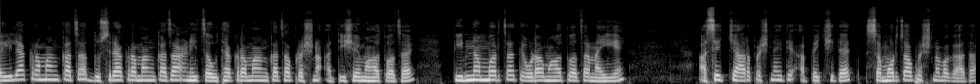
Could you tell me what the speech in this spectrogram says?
पहिल्या क्रमांकाचा दुसऱ्या क्रमांकाचा आणि चौथ्या क्रमांकाचा प्रश्न अतिशय महत्त्वाचा आहे. तीन नंबरचा तेवढा महत्त्वाचा नाही आहे. असे चार प्रश्न इथे अपेक्षित आहेत. समोरचा प्रश्न बघा आता.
